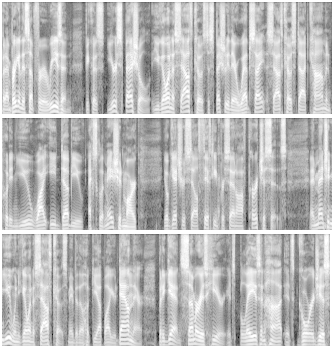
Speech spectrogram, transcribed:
But I'm bringing this up for a reason because you're special. You go on the South Coast, especially their website, southcoast.com, and put in U Y E W exclamation mark. You'll get yourself 15% off purchases. And mention you when you go into South Coast. Maybe they'll hook you up while you're down there. But again, summer is here. It's blazing hot. It's gorgeous.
